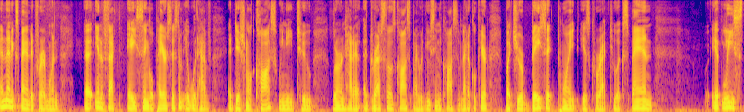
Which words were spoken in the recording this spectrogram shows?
and then expand it for everyone. Uh, in effect, a single payer system. It would have additional costs. We need to learn how to address those costs by reducing the cost of medical care. But your basic point is correct to expand at least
